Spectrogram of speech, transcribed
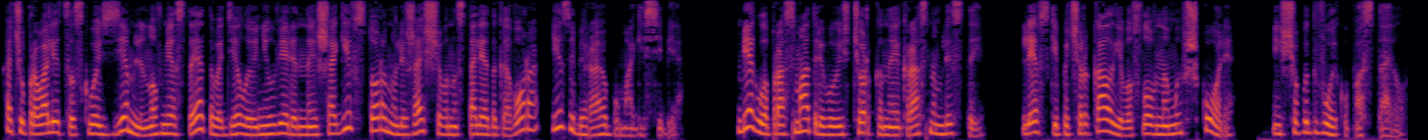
Хочу провалиться сквозь землю, но вместо этого делаю неуверенные шаги в сторону лежащего на столе договора и забираю бумаги себе. Бегло просматриваю исчерканные красным листы. Левский почеркал его, словно мы в школе. Еще бы двойку поставил.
